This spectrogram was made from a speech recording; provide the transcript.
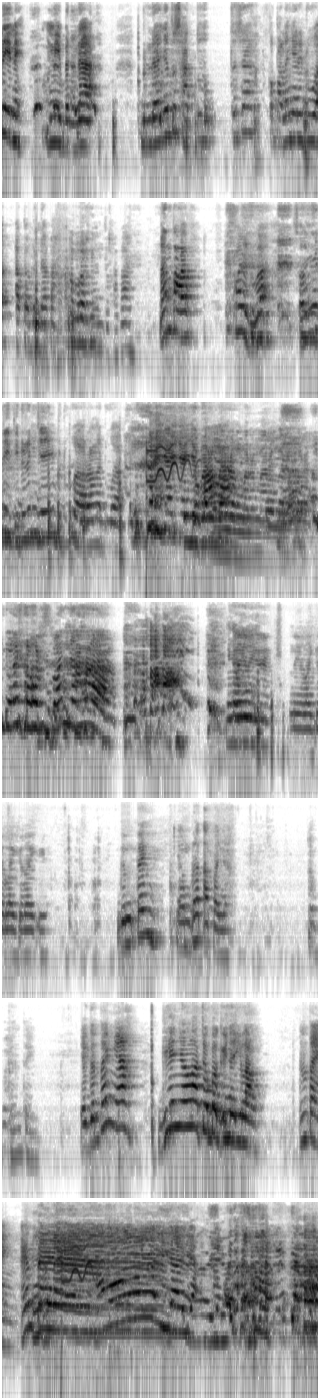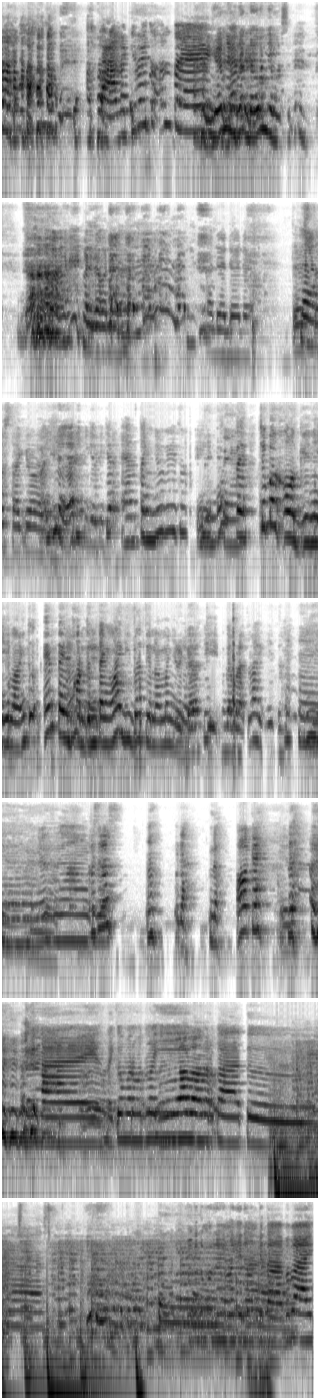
Nih. Ini benda. Bendanya tuh satu. Terus ya, kepalanya ada dua. Apa benda apa? Untuk apaan? Mantap. Kok ada dua? Soalnya ditidurin jadi berdua, orang dua. Iya iya iya bareng bareng bareng bareng bareng. Udah harus banyak. Nih lagi lagi lagi. Genteng yang berat apanya? Genteng. Ya gentengnya. G-nya lah coba G-nya hilang. Enteng. Enteng. Oh iya iya. Anak kira itu enteng. Iya, yang berat daunnya maksudnya. Ada ada ada. Ada ada. Terus Nah. terus lagi lagi. Iya ya dipikir-pikir enteng juga itu. Enteng. Coba kalau G-nya hilang itu enteng bukan genteng lagi berarti namanya udah Iya, ganti. nggak berat lagi itu. Iya. Yang Terus terus. Hah, udah. Udah. Oke. Yaudah. Hai, Assalamualaikum warahmatullahi wabarakatuh. Sampai ketemu lagi dengan kita. Bye bye.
